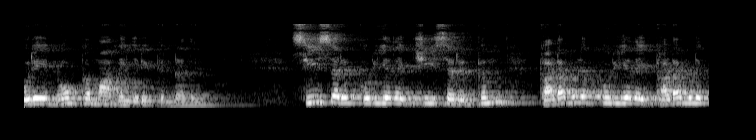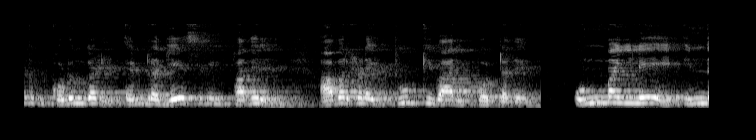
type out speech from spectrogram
ஒரே நோக்கமாக இருக்கின்றது. சீசருக்குரியதை சீசருக்கும் கடவுளுக்குரியதை கடவுளுக்கும் கொடுங்கள் என்ற இயேசுவின் பதில் அவர்களை தூக்கி வாரி போட்டது. உண்மையிலே இந்த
